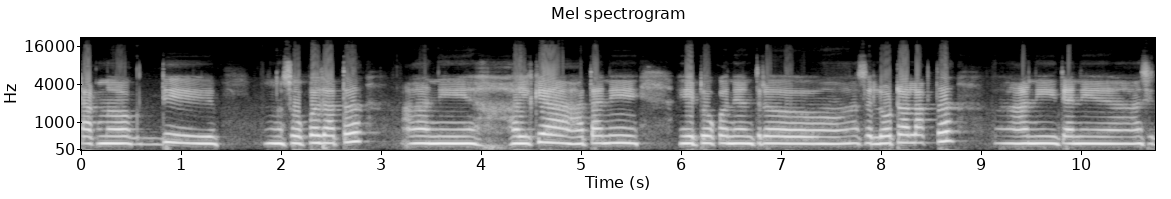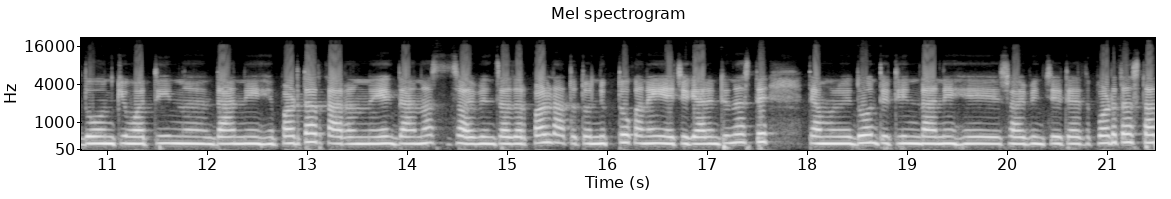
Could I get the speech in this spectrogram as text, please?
टाकणं अगदी सोपं जातं. आणि हलक्या हाताने हे टोकन यंत्र असं लोटा लागतं. आणि त्याने असे दोन किंवा तीन दाणे हे पडतात. कारण एक दाणा सोयाबीनचा जर पडला तर तो निघतो का नाही याची गॅरंटी नसते. त्यामुळे दोन ते तीन दाणे हे सोयाबीनचे त्यात पडत असतात.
